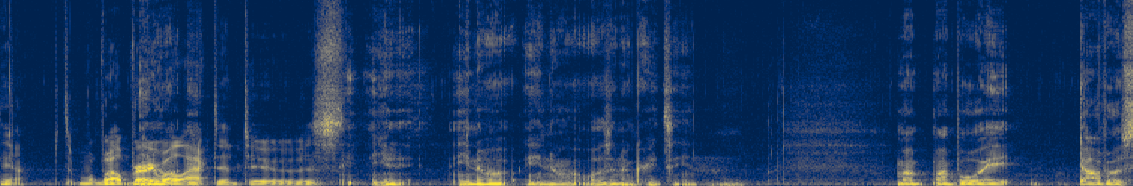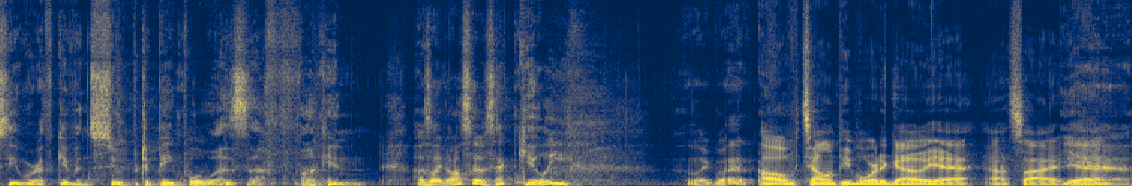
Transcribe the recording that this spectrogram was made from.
yeah, well, very You know, well acted too. It was You, you know, you know, it wasn't a great scene. My my boy Davos Seaworth giving soup to people was a fucking. I was like, also, is that Gilly? I was like, what? oh, telling people where to go. Yeah, outside. Yeah,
